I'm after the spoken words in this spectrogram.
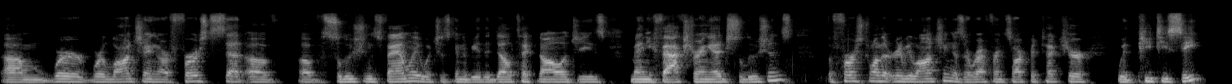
um, we're we're launching our first set of of solutions family, which is going to be the Dell Technologies Manufacturing Edge Solutions. The first one that we're going to be launching is a reference architecture with PTC,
